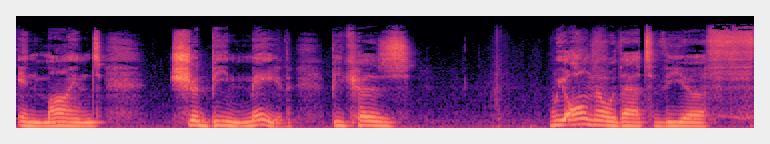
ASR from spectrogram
in mind, should be made because we all know that the uh, th-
